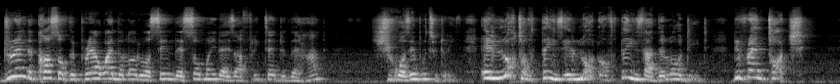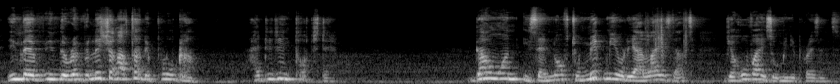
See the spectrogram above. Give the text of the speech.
During the course of the prayer, when the Lord was saying there's somebody that is afflicted with the hand, she was able to do it. A lot of things, a lot of things that the Lord did. Different touch in the in the revelation after the program. I didn't touch them. That one is enough to make me realize that Jehovah is omnipresent.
